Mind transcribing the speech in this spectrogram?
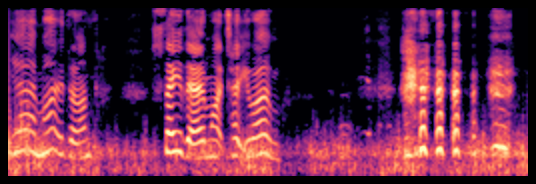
Yeah, might have done. Stay there, might take you home.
